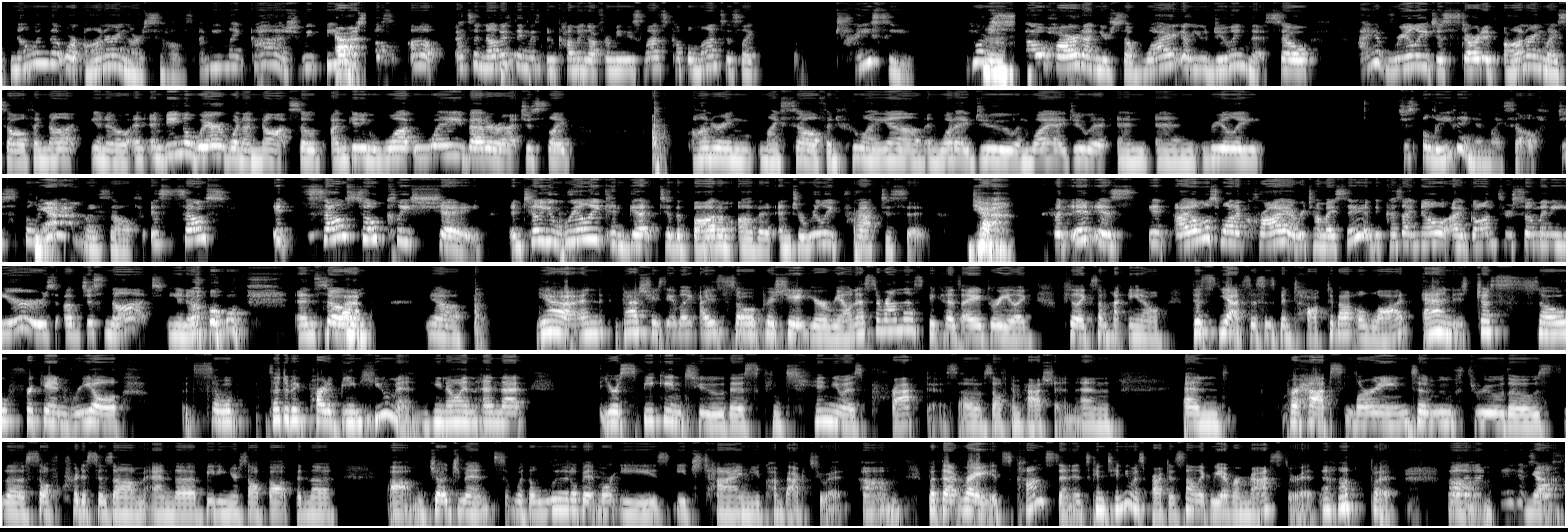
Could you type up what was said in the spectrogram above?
knowing that we're honoring ourselves. I mean, my gosh, we beat yeah. ourselves up. That's another thing that's been coming up for me these last couple months. Is like, Tracy, you are mm. so hard on yourself. Why are you doing this? So I have really just started honoring myself and not, you know, and, and being aware of when I'm not. So I'm getting what way better at just like honoring myself and who I am and what I do and why I do it and and really just believing in myself, just believing yeah. in myself. It sounds it sounds so cliche until you really can get to the bottom of it and to really practice it. Yeah. But it is it I almost want to cry every time I say it because I know I've gone through so many years of just not, you know. and so yeah. yeah. Yeah. And gosh, Tracy, like I so appreciate your realness around this because I agree. Like, I feel like somehow, you know, this, yes, this has been talked about a lot and it's just so freaking real. It's so such a big part of being human, you know, and and that you're speaking to this continuous practice of self-compassion and and perhaps learning to move through those the self-criticism and the beating yourself up and the um, judgment with a little bit more ease each time you come back to it. Um, but that, right, it's constant, it's continuous practice. It's not like we ever master it, but well, I um, think it's yeah. also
